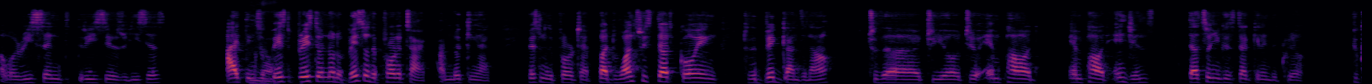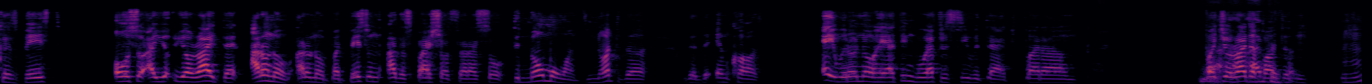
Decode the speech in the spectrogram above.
our recent three series releases? I think so. Based based on no no based on the prototype I'm looking at, based on the prototype. But once we start going to the big guns now, to the to your to your empowered empowered engines, that's when you can start getting the grill. Because based also I, you- you're right that I don't know I don't know, but based on other spy shots that I saw, the normal ones, not the the, the M cars. Hey, we don't know. Hey, I think we'll have to see with that. But um, no, but you're right I, about prefer, the hmm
